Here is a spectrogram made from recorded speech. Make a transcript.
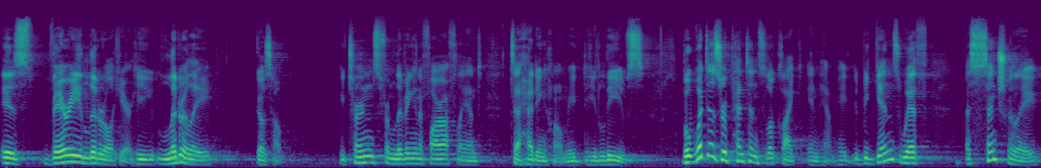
is very literal here. He literally goes home. He turns from living in a far off land to heading home. He, he leaves. But what does repentance look like in him? It begins with essentially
